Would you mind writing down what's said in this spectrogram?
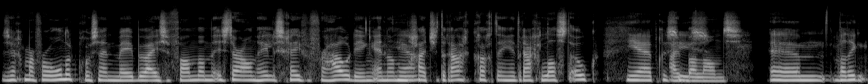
zeg maar voor 100% mee bij wijze van, dan is daar al een hele scheve verhouding. En dan Ja. gaat je draagkracht en je draaglast ook Ja, uit precies. balans. Ehm, wat ik,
